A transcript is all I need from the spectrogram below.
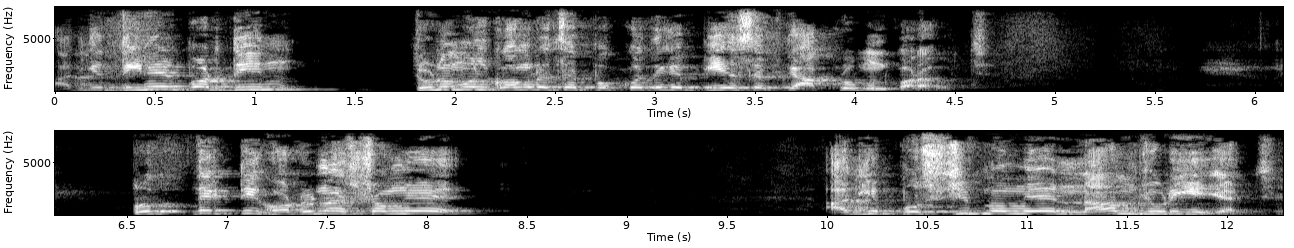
আজকে দিনের পর দিন তৃণমূল কংগ্রেসের পক্ষ থেকে বিএসএফ কে আক্রমণ করা হচ্ছে। প্রত্যেকটি ঘটনার সঙ্গে আজকে পশ্চিমবঙ্গে নাম জড়িয়ে যাচ্ছে।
